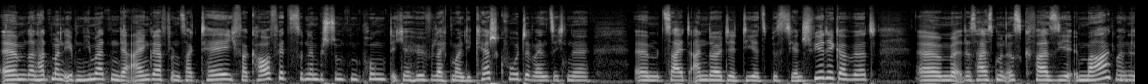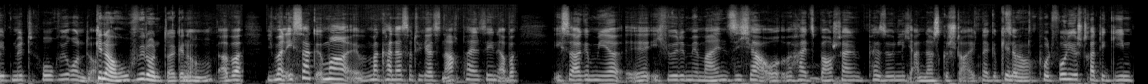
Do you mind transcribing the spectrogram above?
ähm, dann hat man eben niemanden, der eingreift und sagt, hey, ich verkaufe jetzt zu einem bestimmten Punkt, ich erhöhe vielleicht mal die Cashquote, wenn sich eine ähm, Zeit andeutet, die jetzt ein bisschen schwieriger wird. Ähm, das heißt, man ist quasi im Markt. Man, man geht mit hoch wie runter. Genau, hoch wie runter, genau. Mhm. Aber ich meine, ich sage immer, man kann das natürlich als Nachteil sehen, aber ich sage mir, äh, ich würde mir meinen Sicherheitsbaustein persönlich anders gestalten. Da gibt es genau. ja Portfoliostrategien,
